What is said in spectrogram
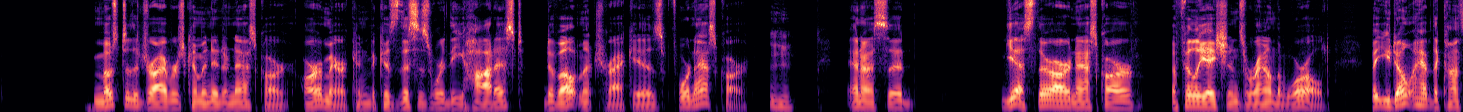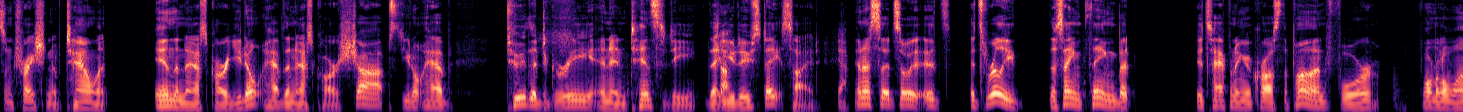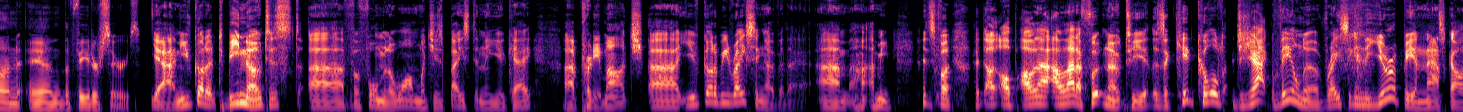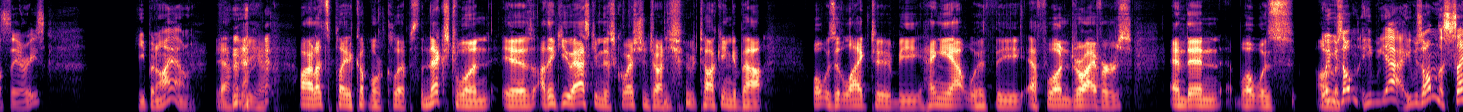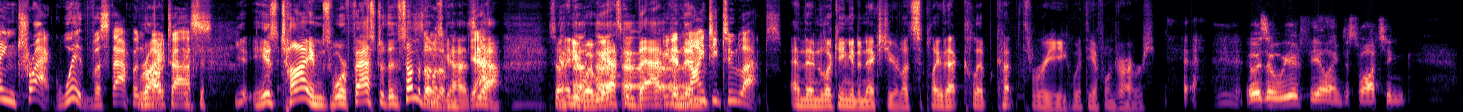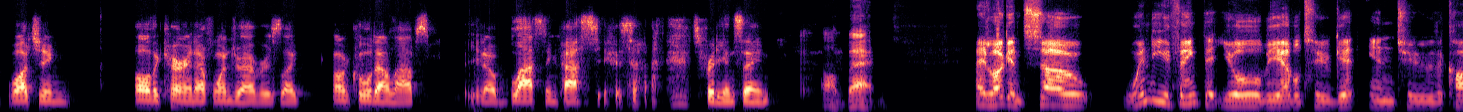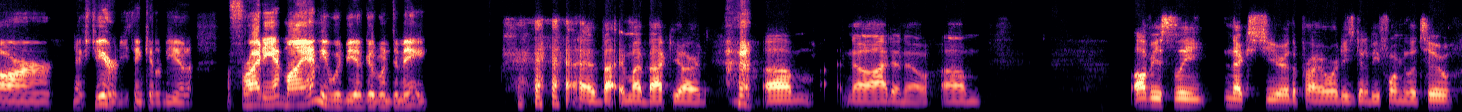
most of the drivers coming into NASCAR are American because this is where the hottest development track is for NASCAR. Mhm. And I said, yes, there are NASCAR affiliations around the world, but you don't have the concentration of talent in the NASCAR. You don't have the NASCAR shops. You don't have to the degree and intensity that Sure. you do stateside. Yeah. And I said, so it's it's really the same thing, but it's happening across the pond for Formula One and the feeder series. Yeah, and you've got it to be noticed uh, for Formula One, which is based in the UK, uh, pretty much. Uh, you've got to be racing over there. Um, I mean, it's fun. I'll, I'll, I'll add a footnote to you. There's a kid called Jacques Villeneuve racing in the European NASCAR series. Keep an eye on him. Yeah, there you go. All right, let's play a couple more clips. The next one is I think you asked him this question, John. You were talking about what was it like to be hanging out with the F1 drivers, and then what was Well, he was the- on. He, yeah, he was on the same track with Verstappen, right. Bottas. His times were faster than some of Some of those them, guys. yeah. Yeah. So anyway, we asked him that, He did and then 92 laps. and then looking into next year. Let's play that clip, cut three, with the F1 drivers. It was a weird feeling just watching watching all the current F1 drivers like on cooldown laps, you know, blasting past you. It's, it's pretty insane. I'll bet. Hey, Logan. So, when do you think that you'll be able to get into the car next year? Do you think it'll be a, a Friday at Miami? Would be a good one to me. In my backyard. um, no, I don't know. Um, obviously, next year the priority is going to be Formula Two.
